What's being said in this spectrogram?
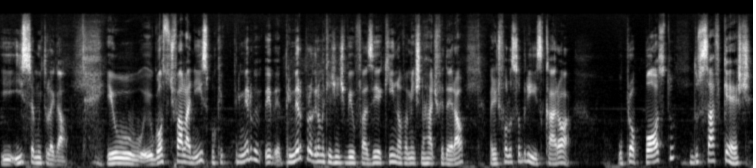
e isso é muito legal. Eu, eu gosto de falar nisso porque primeiro primeiro programa que a gente veio fazer aqui, novamente na Rádio Federal, a gente falou sobre isso, cara, ó. O propósito do Safcast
